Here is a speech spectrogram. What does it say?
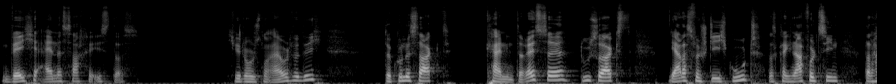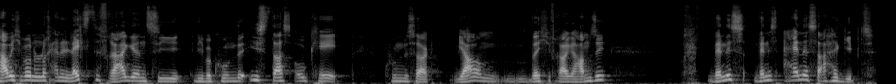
welche eine Sache ist das? Ich wiederhole es noch einmal für dich. Der Kunde sagt, kein Interesse. Du sagst, ja, das verstehe ich gut, das kann ich nachvollziehen. Dann habe ich aber nur noch eine letzte Frage an Sie, lieber Kunde. Ist das okay? Kunde sagt, ja, welche Frage haben Sie? Wenn es, wenn es eine Sache gibt,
